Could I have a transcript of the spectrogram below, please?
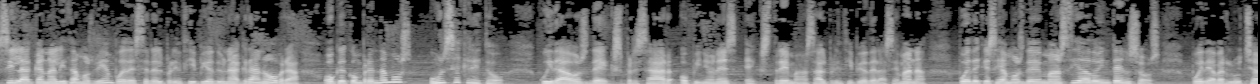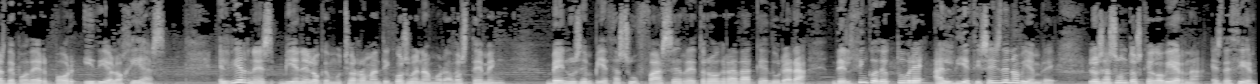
Si la canalizamos bien puede ser el principio de una gran obra o que comprendamos un secreto. Cuidaos de expresar opiniones extremas al principio de la semana. Puede que seamos demasiado intensos. Puede haber luchas de poder por ideologías. El viernes viene lo que muchos románticos o enamorados temen. Venus empieza su fase retrógrada que durará del 5 de octubre al 16 de noviembre. Los asuntos que gobierna, es decir,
